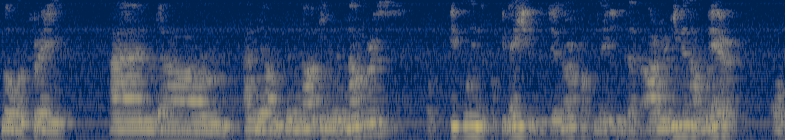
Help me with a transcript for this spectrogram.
global trade and um, and the, the, in the numbers of people in the population, the general population that are even aware of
